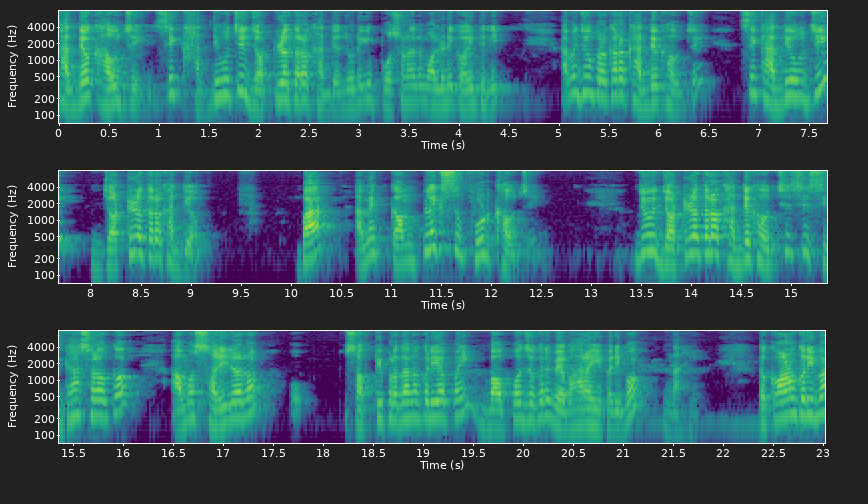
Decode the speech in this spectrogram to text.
ଖାଦ୍ୟ ଖାଉଛେ ସେ ଖାଦ୍ୟ ହେଉଛି ଜଟିଳତର ଖାଦ୍ୟ ଯେଉଁଟାକି ପୋଷଣରେ ମୁଁ ଅଲରେଡ଼ି କହିଥିଲି ଆମେ ଯେଉଁ ପ୍ରକାର ଖାଦ୍ୟ ଖାଉଛେ ସେ ଖାଦ୍ୟ ହେଉଛି ଜଟିଳତର ଖାଦ୍ୟ ବା ଆମେ କମ୍ପ୍ଲେକ୍ସ ଫୁଡ଼୍ ଖାଉଛେ ଯେଉଁ ଜଟିଳତର ଖାଦ୍ୟ ଖାଉଛି ସେ ସିଧାସଳଖ ଆମ ଶରୀରର ଶକ୍ତି ପ୍ରଦାନ କରିବା ପାଇଁ ବା ଉପଯୋଗରେ ବ୍ୟବହାର ହେଇପାରିବ ନାହିଁ ତ କ'ଣ କରିବା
